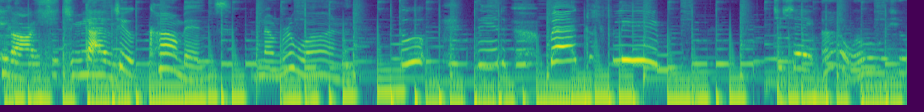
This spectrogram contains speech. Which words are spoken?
Hey guys, it's me. Got two comments. Number one. Who did backflip? To say, oh, what was you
